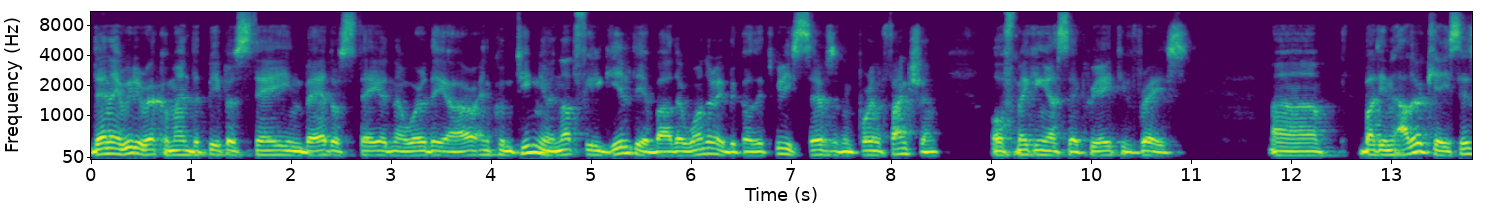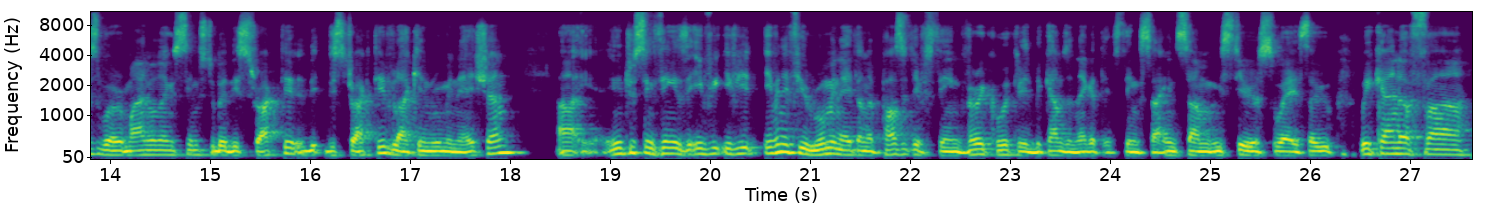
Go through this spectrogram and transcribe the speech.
then I really recommend that people stay in bed or stay you know, where they are and continue and not feel guilty about their wandering because it really serves an important function of making us a creative race. Uh, but in other cases where mind wandering seems to be destructive, destructive like in rumination, uh, interesting thing is if if you even if you ruminate on a positive thing, very quickly it becomes a negative thing in some mysterious way. So we kind of uh,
